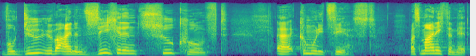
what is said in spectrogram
wo du über einen sicheren Zukunft äh, kommunizierst. Was meine ich damit?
